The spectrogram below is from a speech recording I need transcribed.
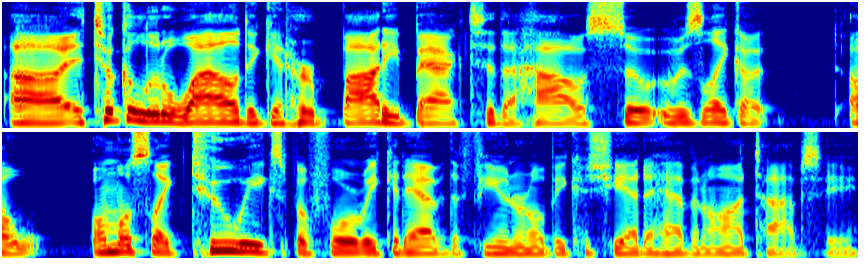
uh, it took a little while to get her body back to the house. So it was like a, a almost like two weeks before we could have the funeral because she had to have an autopsy.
